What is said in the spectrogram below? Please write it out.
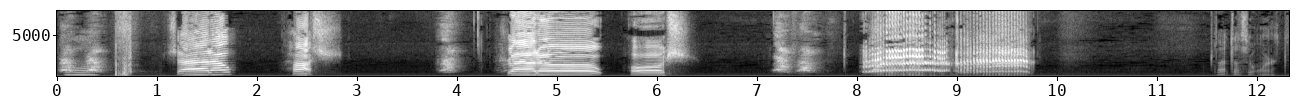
Shadow, hush. Shadow, hush. That doesn't work.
